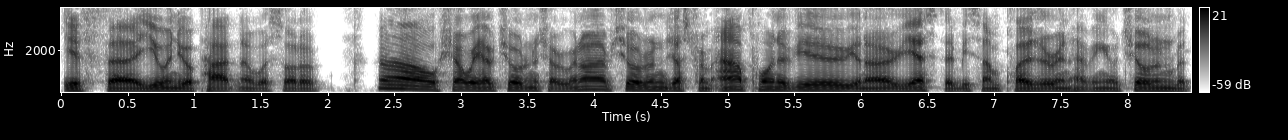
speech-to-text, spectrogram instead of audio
if uh, you and your partner were sort of oh, shall we have children? Shall we not have children? Just from our point of view, you know, yes, there'd be some pleasure in having your children, but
